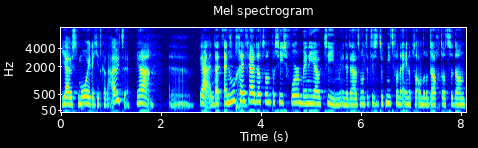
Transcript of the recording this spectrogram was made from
juist mooi dat je het kan uiten. Ja. Uh, ja, en, en, en hoe geef jij dat dan precies vorm binnen jouw team, inderdaad? Want het is natuurlijk niet van de een op de andere dag dat ze dan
